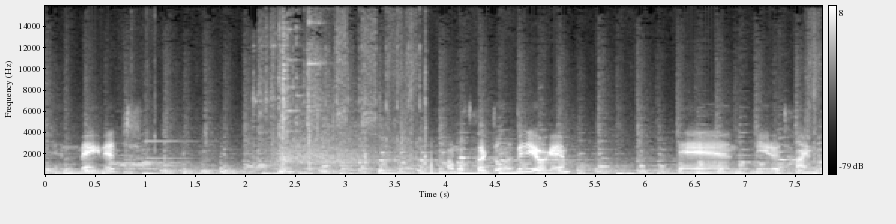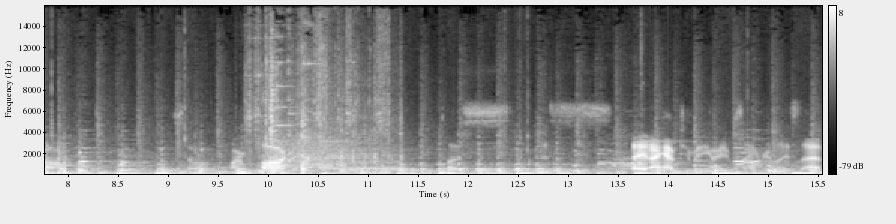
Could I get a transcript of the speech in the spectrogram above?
and magnet. Almost clicked on the video game. And need a time bomb. So alarm clock plus this. And I have too many items, I realize that.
